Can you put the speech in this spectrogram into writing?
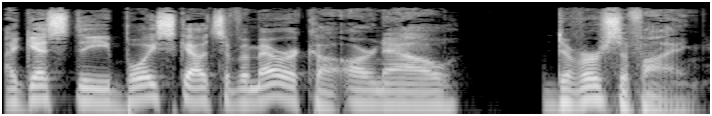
I guess the Boy Scouts of America are now diversifying.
